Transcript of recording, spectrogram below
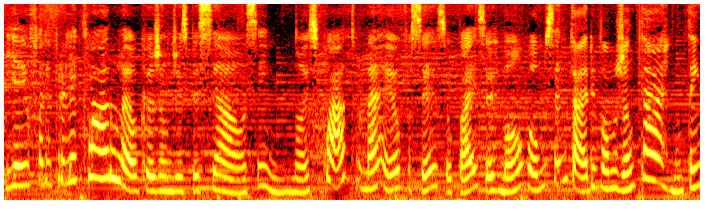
E aí eu falei para ele, é claro, Léo, que hoje é um dia especial. Assim, nós quatro, né? Eu, você, seu pai, seu irmão, vamos sentar e vamos jantar. Não tem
